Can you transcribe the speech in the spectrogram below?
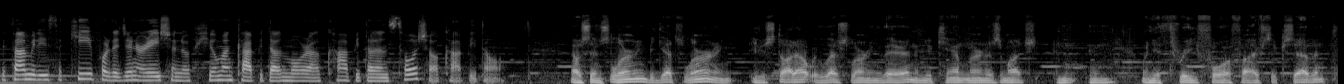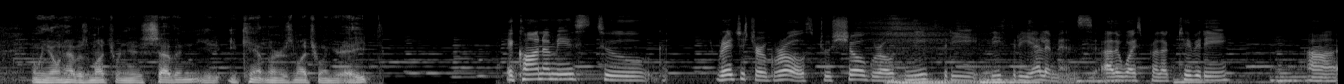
The family is a key for the generation of human capital, moral capital, and social capital. Now, since learning begets learning, you start out with less learning there, and then you can't learn as much in, in, when you're three, four, five, six, seven. And when you don't have as much when you're seven, you, you can't learn as much when you're eight. Economies to register growth, to show growth, need three, these three elements. Otherwise, productivity, uh,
